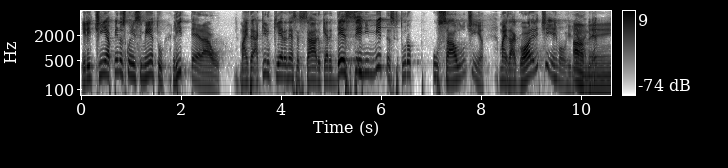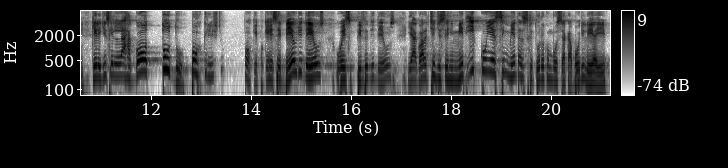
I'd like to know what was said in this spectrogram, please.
Ele tinha apenas conhecimento literal, mas aquilo que era necessário, que era discernimento da escritura, o Saulo não tinha. Mas agora ele tinha, irmão Giliard, né? Amém. Que ele diz que ele largou tudo por Cristo. Por quê? Porque recebeu de Deus o Espírito de Deus e agora tinha discernimento e conhecimento das Escrituras, como você acabou de ler aí,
